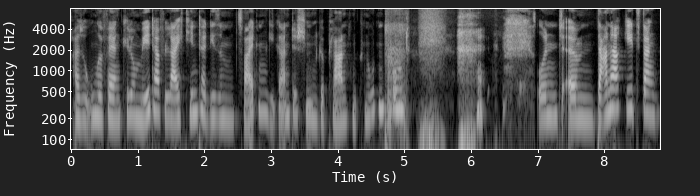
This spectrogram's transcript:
also ungefähr einen Kilometer vielleicht hinter diesem zweiten gigantischen geplanten Knotenpunkt. Und ähm, danach geht's dann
